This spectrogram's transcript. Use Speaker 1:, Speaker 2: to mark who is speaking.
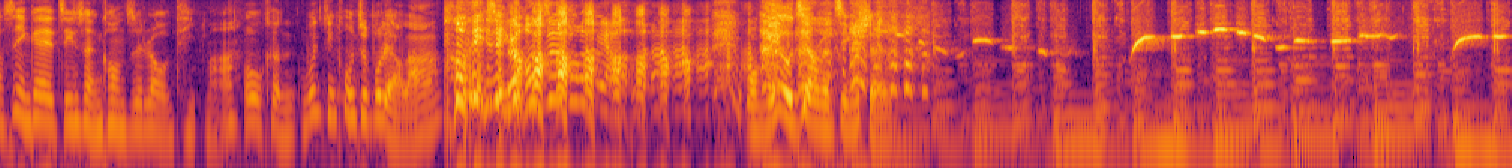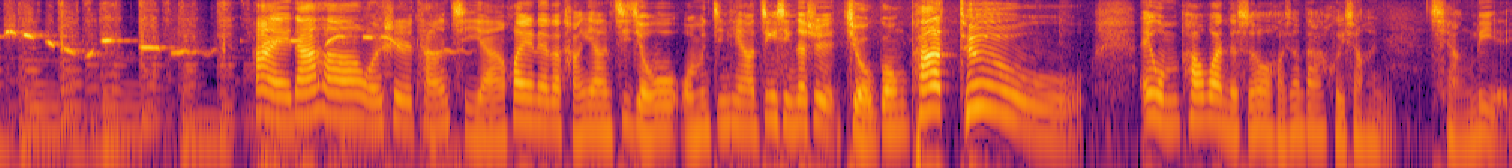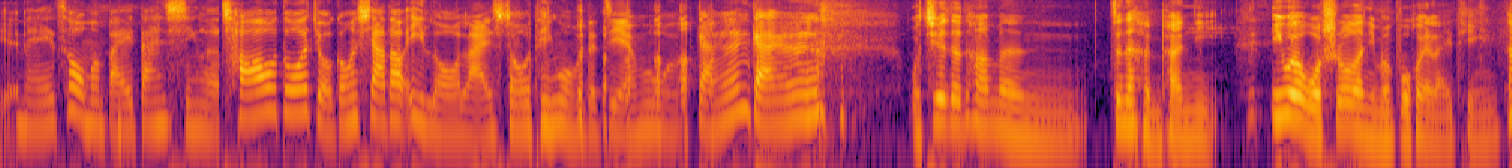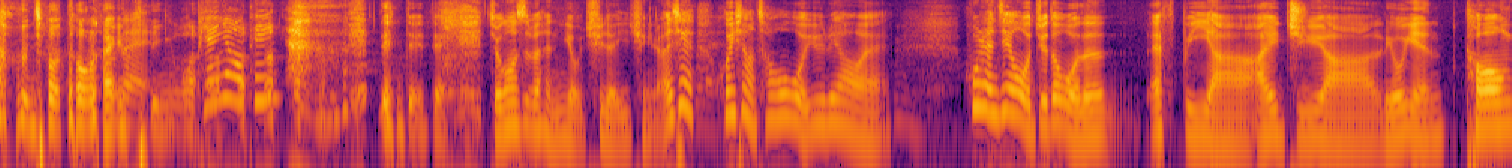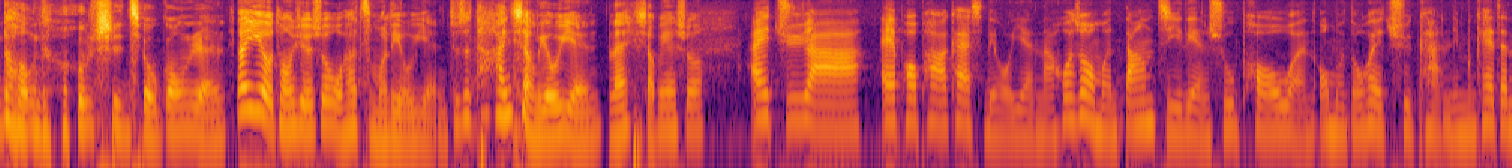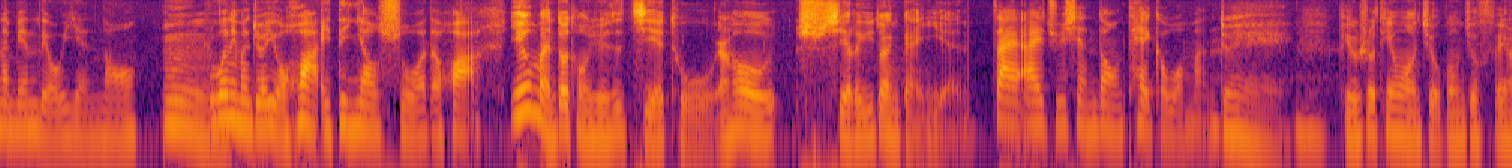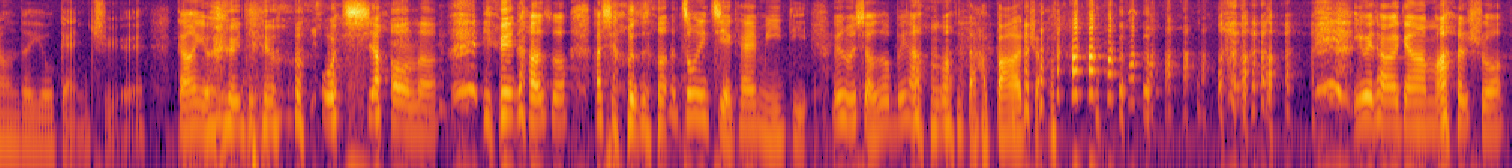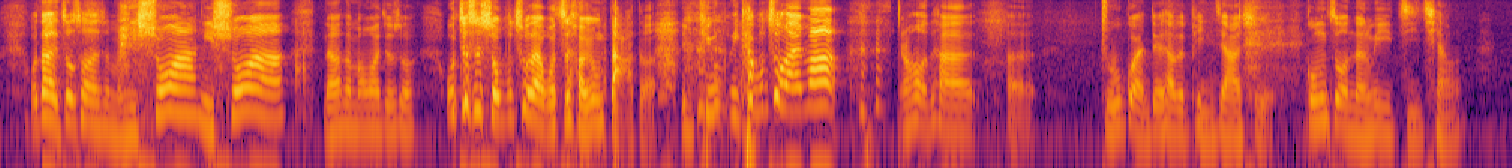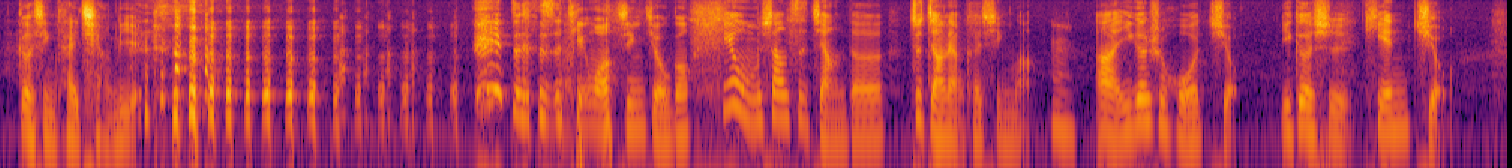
Speaker 1: 老师，你可以精神控制肉体吗？
Speaker 2: 哦，可能我已经控制不了啦，
Speaker 1: 我已经控制不了了，
Speaker 2: 我没有这样的精神。嗨，大家好，我是唐启阳，欢迎来到唐阳鸡酒屋。我们今天要进行的是九宫 Part Two。哎，我们 Part One 的时候，好像大家回想很强烈耶，
Speaker 1: 没错，我们白担心了，超多九宫下到一楼来收听我们的节目，感恩感恩。
Speaker 2: 我觉得他们真的很叛逆，因为我说了你们不会来听，他们就都来听了，
Speaker 1: 我偏要听。
Speaker 2: 对对对，九宫是不是很有趣的一群人？而且回想超乎我预料，哎，忽然间我觉得我的。F B 啊，I G 啊，留言通通都是九宫人。那也有同学说，我要怎么留言？就是他很想留言。来，小编说。
Speaker 1: IG 啊，Apple Podcast 留言呐、啊，或者说我们当集脸书 po 文，我们都会去看。你们可以在那边留言哦。嗯，如果你们觉得有话一定要说的话，
Speaker 2: 也有蛮多同学是截图，然后写了一段感言，
Speaker 1: 在 IG 先动 tag 我们。
Speaker 2: 对，嗯，比如说天王九宫就非常的有感觉。刚刚有一点 我笑了，因为他说他小时候终于解开谜底，为什么小时候被他妈妈打巴掌？因为他会跟他妈妈说：“我到底做错了什么？你说啊，你说啊。”然后他妈妈就说：“我就是说不出来，我只好用打的。你听，你看不出来吗？”然后他呃，主管对他的评价是：工作能力极强，个性太强烈。这个是天王星九宫，因为我们上次讲的就讲两颗星嘛，嗯啊，一个是火九，一个是天九。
